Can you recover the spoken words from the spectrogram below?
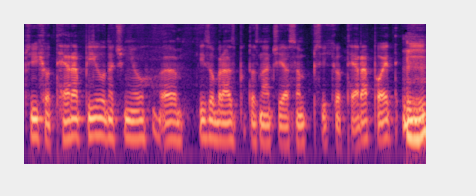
psihoterapiju načinio uh, izobrazbu, to znači ja sam psihoterapeut mm -hmm. i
